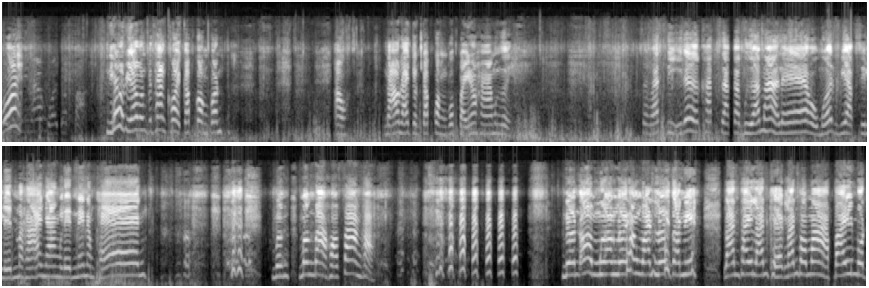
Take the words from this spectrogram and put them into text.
โอ้ย เดี๋ยวเดี๋ยวมันเป็นทางคอยกลับกล่องก่อน เอาหนาวหลายจนกลับกล่องบ่ไปเนาะหามึงเลยสวัสดีเด้อครับสักกระเบือมาแล้วเมื่อเวียกสิเลนมาหายางเลนในน้ำแข็งมึงมึงบ้าหอฟางค่ะ เดินอ้อมเมืองเลยทั้งวันเลยตอนนี้ ร้านไทยร้านแขกร้านพม่าไปหมด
